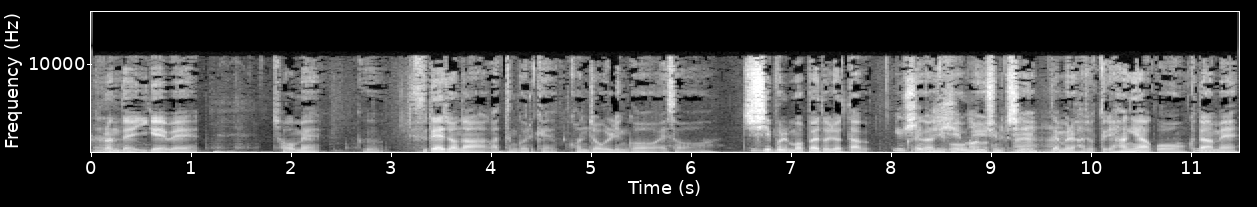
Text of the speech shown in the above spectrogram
그런데 이게 왜 처음에 그 휴대전화 같은 거 이렇게 건져 올린 거에서 칩을 뭐 빼돌렸다 유심. 그래가지고 유심을 유심칩 네, 네. 때문에 가족들이 항의하고 그 다음에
